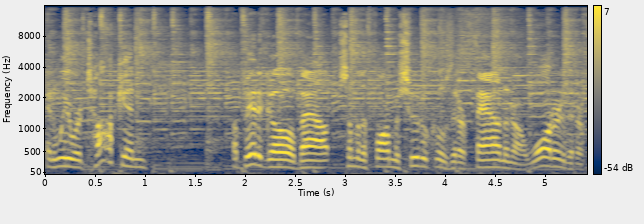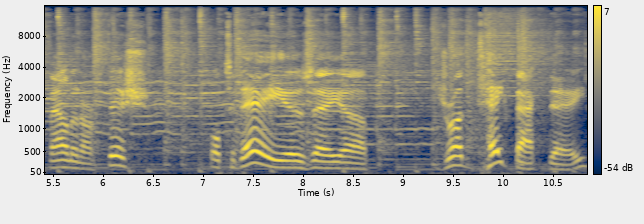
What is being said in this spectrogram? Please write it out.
And we were talking a bit ago about some of the pharmaceuticals that are found in our water, that are found in our fish. Well, today is a uh, drug take back day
